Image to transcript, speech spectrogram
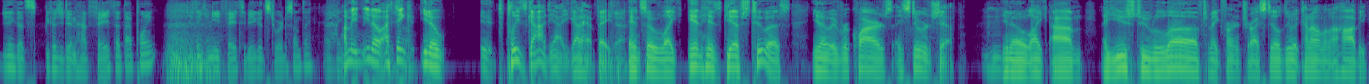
Do you think that's because you didn't have faith at that point? Do you think you need faith to be a good steward of something? I think. I mean, you know, I think, so. you know, it, to please God, yeah, you got to have faith. Yeah. And so, like, in his gifts to us, you know, it requires a stewardship. Mhm. You know, like, um, I used to love to make furniture. I still do it kind of on a hobby.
